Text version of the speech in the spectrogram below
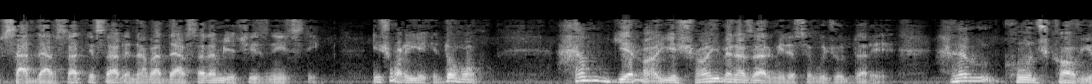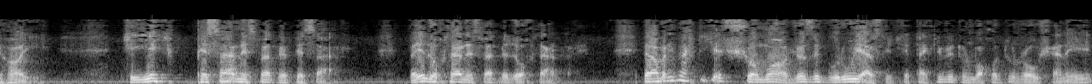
صد درصد که سر 90 درصد هم یه چیز نیستیم. این شماره یکی. دوم هم گرایش هایی به نظر می‌رسه وجود داره هم کنجکاوی هایی که یک پسر نسبت به پسر و یه دختر نسبت به دختر داره. بنابراین وقتی که شما جز گروهی هستید که تکلیفتون با خودتون روشنه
